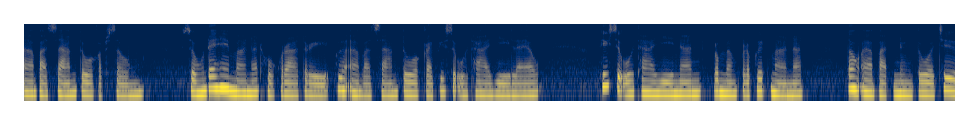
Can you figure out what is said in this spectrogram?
อาบัตสามตัวกับสงฆ์สงได้ให้มานัดหกราตรี เพื่ออาบัตสามตัวแก่ภิกษุอุทายีแล้ว ภิกษุอุทายีนั้นกำลังประพฤติมานัตต้องอาบัติหนึ่งตัวชื่อ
